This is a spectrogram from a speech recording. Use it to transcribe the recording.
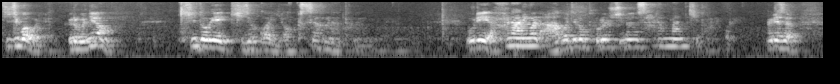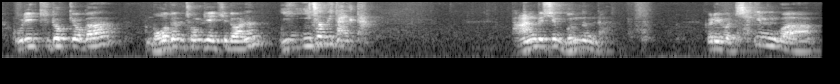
뒤집어 버려요. 그러면요. 기도의 기적과 역사가 나타나는 거예요. 우리 하나님을 아버지로 부를 수 있는 사람만 기도하는 거예요. 그래서 우리 기독교가 모든 종교에 기도하는 이, 이 점이 다르다. 반드시 묻는다. 그리고 책임과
